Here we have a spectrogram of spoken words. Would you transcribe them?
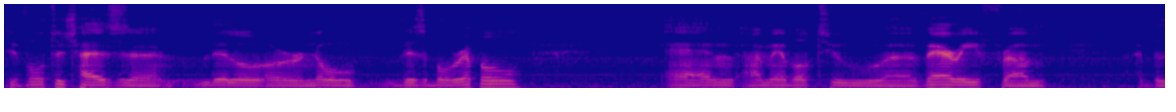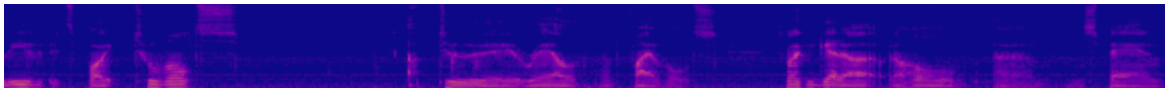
the voltage has a little or no visible ripple and I'm able to uh, vary from I believe it's 0.2 volts up to a rail of 5 volts. So I could get a, a whole um, span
